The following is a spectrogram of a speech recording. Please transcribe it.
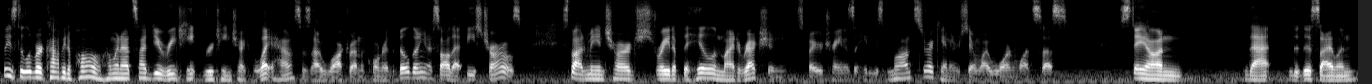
Please deliver a copy to Paul. I went outside to do a routine, routine check of the lighthouse. As I walked around the corner of the building, I saw that beast Charles. He spotted me and charged straight up the hill in my direction. Spire Train is a hideous monster. I can't understand why Warren wants us to stay on that th- this island,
